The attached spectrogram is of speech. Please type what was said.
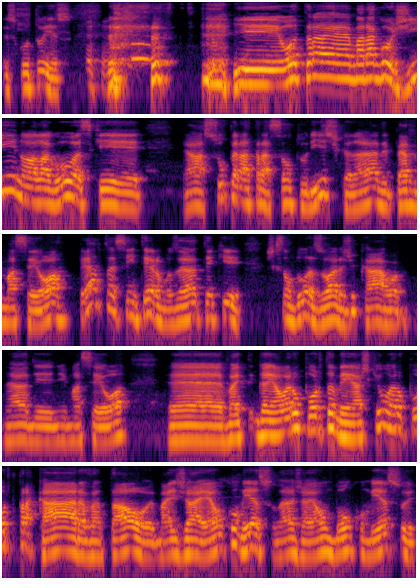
escuto isso. e outra é Maragogi, no Alagoas, que é uma super atração turística, né? De perto de Maceió, perto assim em termos, né? Tem que, acho que são duas horas de carro, né? De, de Maceió é, vai ganhar um aeroporto também. Acho que um aeroporto para Caravan tal, mas já é um começo, né? Já é um bom começo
